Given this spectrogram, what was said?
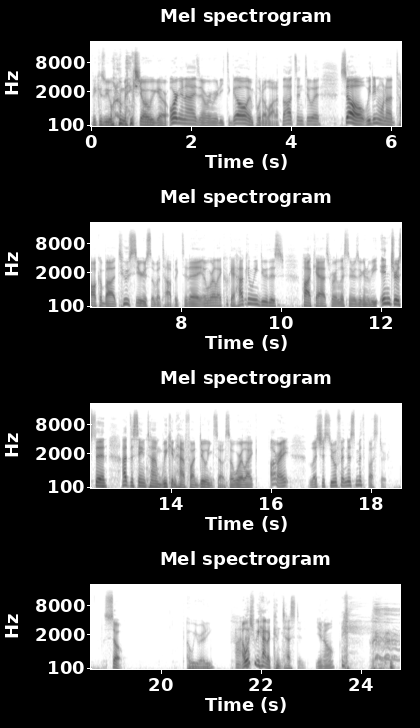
because we want to make sure we get organized and we're ready to go and put a lot of thoughts into it. So we didn't want to talk about too serious of a topic today, and we're like, okay, how can we do this podcast where listeners are going to be interested at the same time we can have fun doing so? So we're like, all right, let's just do a fitness mythbuster. So, are we ready? I wish we had a contestant, you know?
